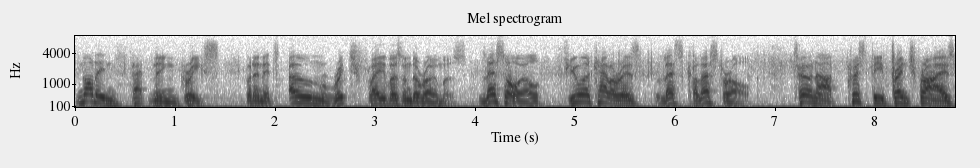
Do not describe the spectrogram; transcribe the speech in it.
not in fattening grease, but in its own rich flavors and aromas. Less oil, fewer calories, less cholesterol. Turn out crispy French fries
